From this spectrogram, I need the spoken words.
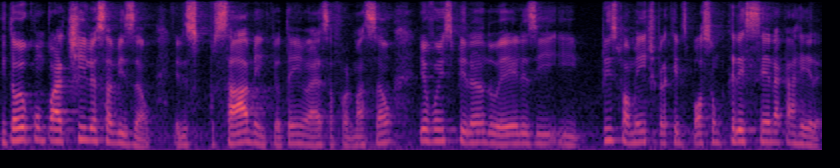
Então eu compartilho essa visão. Eles sabem que eu tenho essa formação e eu vou inspirando eles e, e principalmente para que eles possam crescer na carreira.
